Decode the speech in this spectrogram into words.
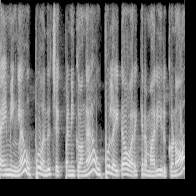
டைமிங்கில் உப்பு வந்து செக் பண்ணிக்கோங்க. உப்பு லைட்டாக உரைக்கிற மாதிரி இருக்கணும்.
